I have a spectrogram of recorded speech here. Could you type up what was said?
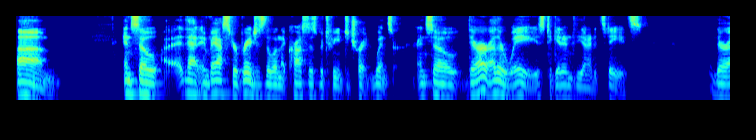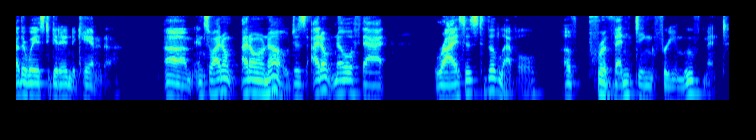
Um, and so uh, that Ambassador Bridge is the one that crosses between Detroit and Windsor. And so there are other ways to get into the United States There are other ways to get into Canada. Um, and so I don't I don't know. Does I don't know if that rises to the level of preventing free movement.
